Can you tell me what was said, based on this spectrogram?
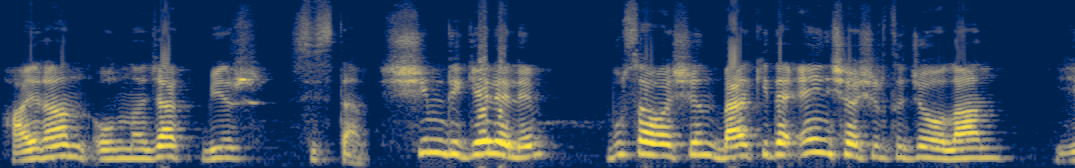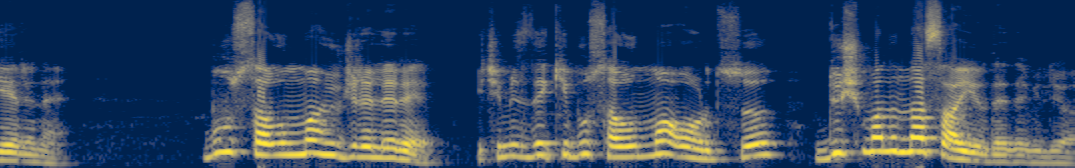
hayran olunacak bir sistem. Şimdi gelelim bu savaşın belki de en şaşırtıcı olan yerine. Bu savunma hücreleri, içimizdeki bu savunma ordusu düşmanı nasıl ayırt edebiliyor?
